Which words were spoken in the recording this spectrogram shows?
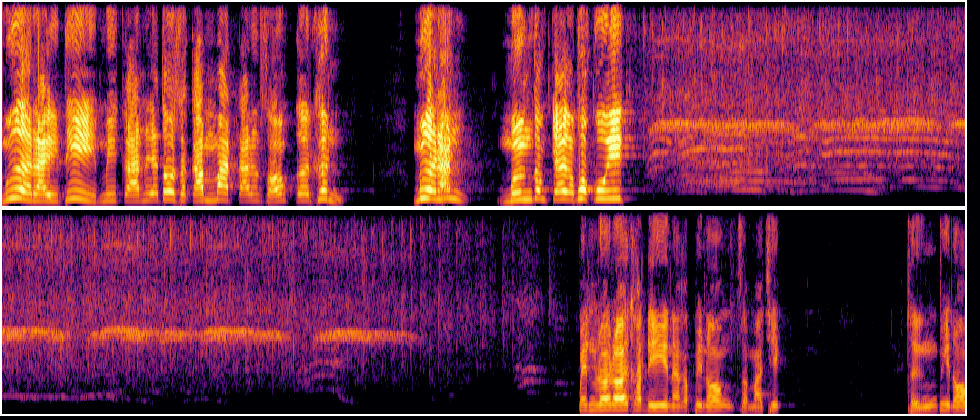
เมื่อไหรที่มีการนิรโทษกรรมมาตราหนึ่งสองเกิดขึ้น เมื่อนั้นมึงต้องเจอกับพวกกูอีก เป็นร้อยๆคดีนะครับ พี่น้องสมาชิก ถึงพี่น้อง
